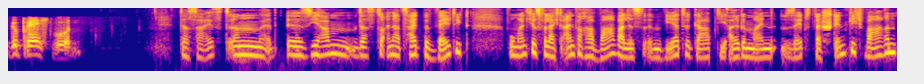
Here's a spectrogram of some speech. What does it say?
geprägt wurden. Das heißt, ähm, äh, Sie haben das zu einer Zeit bewältigt, wo manches vielleicht einfacher war, weil es ähm, Werte gab, die allgemein selbstverständlich waren,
